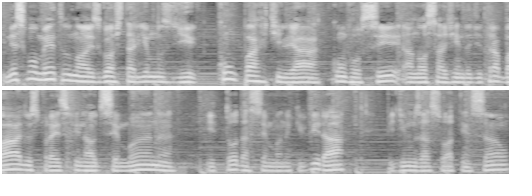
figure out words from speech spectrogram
Nesse momento, nós gostaríamos de compartilhar com você a nossa agenda de trabalhos para esse final de semana e toda a semana que virá. Pedimos a sua atenção.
